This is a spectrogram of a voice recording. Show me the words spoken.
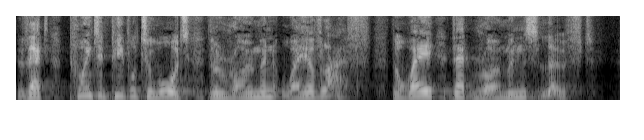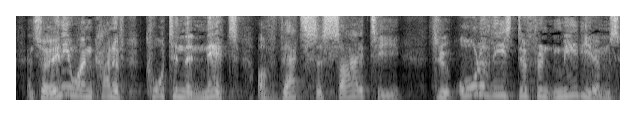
that pointed people towards the Roman way of life, the way that Romans lived. And so anyone kind of caught in the net of that society through all of these different mediums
